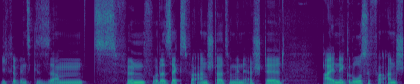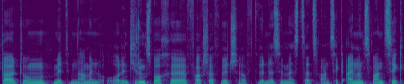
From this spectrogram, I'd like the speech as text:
ich glaube, insgesamt fünf oder sechs Veranstaltungen erstellt eine große Veranstaltung mit dem Namen Orientierungswoche, Fachschaft Wirtschaft, Wintersemester 2021.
